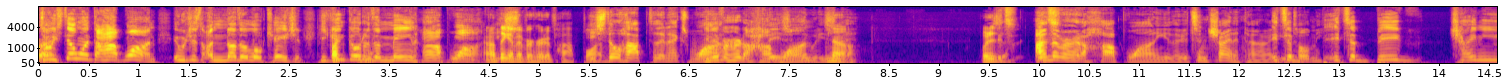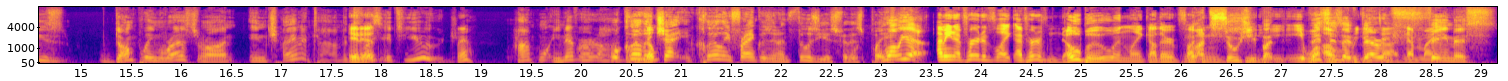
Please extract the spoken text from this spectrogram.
So he still went to Hop One. It was just another location. He Fuck- couldn't go to the main Hop One. I don't think He's- I've ever heard of Hop One. He still hopped to the next one. You never heard of Hop One? No. saying. What is It's, it? I've it's- never heard of Hop One either. It's in Chinatown, right? It's you a told me. it's a big Chinese dumpling restaurant in Chinatown. It's It like- is? It's huge. Yeah. Hop one. You never heard of Hop Well, one? clearly, Nope. Chi- clearly Frank was an enthusiast for this place. Well, yeah. I mean, I've heard of like I've heard of Nobu and like other fucking Well, that's sushi, he- but he- well, this is oh, a yeah, very duh, never mind. famous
